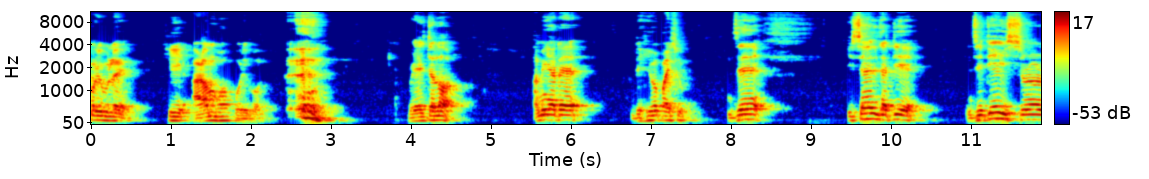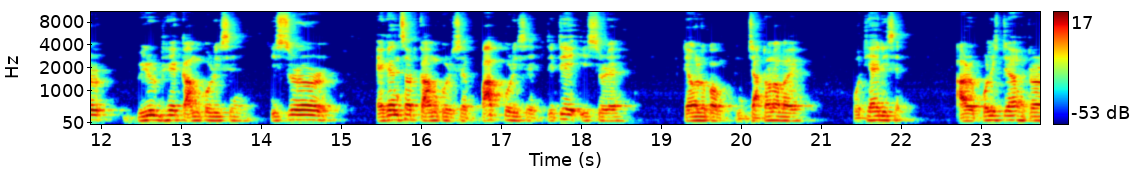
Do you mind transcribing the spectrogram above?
কৰিবলৈ সি আৰম্ভ কৰিব। ব্ৰেজডালত আমি ইয়াতে দেখিব পাইছোঁ যে ইছৰাইল জাতিয়ে যেতিয়াই ঈশ্বৰৰ বিৰুদ্ধে কাম কৰিছে ঈশ্বৰৰ এগেইনষ্টত কাম কৰিছে পাপ কৰিছে তেতিয়াই ঈশ্বৰে তেওঁলোকক যাতনালৈ পঠিয়াই দিছে আৰু পলিষ্টিয়াহঁতৰ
